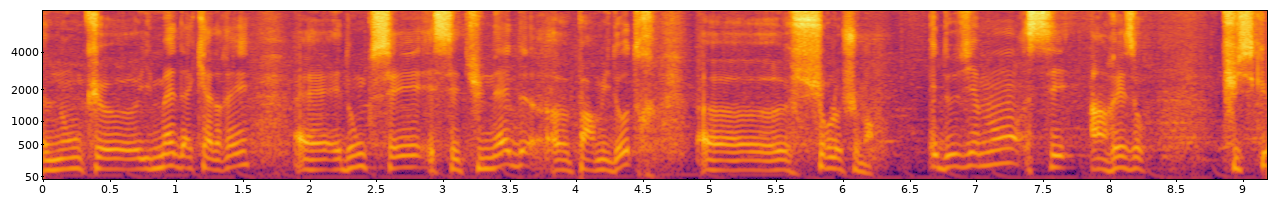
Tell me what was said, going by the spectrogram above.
Donc euh, il m'aide à cadrer et, donc c'est une aide euh, parmi d'autres euh, sur le chemin. Et deuxièmement, c'est un réseau puisque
